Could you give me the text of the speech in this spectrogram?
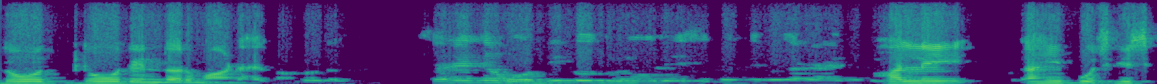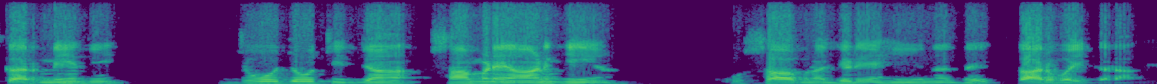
ਦੋ ਦੋ ਦਿਨ ਦਾ ਰਿਮਾਂਡ ਹੈਗਾ। ਉਹਨਾਂ ਦਾ ਸਰ ਇਹਦੇ ਹੋਰ ਵੀ ਕੋਈ ਗਰੋਹ ਦੇ ਸਦੱਸ ਵਗੈਰਾ ਹੈਗੇ? ਹਾਲੇ ਅਸੀਂ ਪੁੱਛਗਿੱਛ ਕਰਨੀ ਹੈ ਜੀ। ਜੋ ਜੋ ਚੀਜ਼ਾਂ ਸਾਹਮਣੇ ਆਣਗੀਆਂ ਉਸ ਹਿਸਾਬ ਨਾਲ ਜਿਹੜੇ ਅਸੀਂ ਇਹਨਾਂ ਦੇ ਕਾਰਵਾਈ ਕਰਾਂਗੇ।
